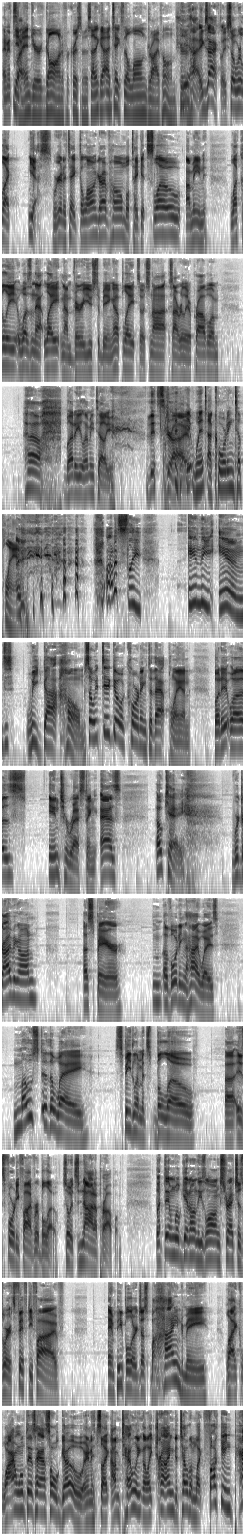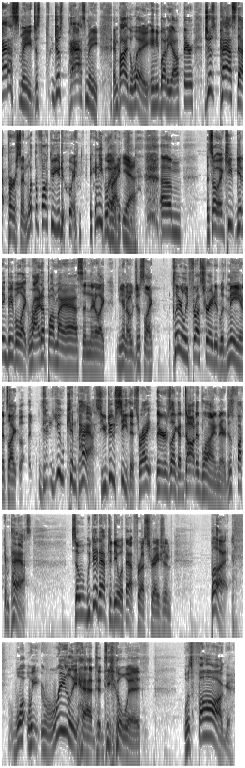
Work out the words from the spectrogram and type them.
and it's Yeah, like, and you're gone for Christmas. I think I'd take the long drive home. Sure. yeah, exactly. So we're like, yes, we're gonna take the long drive home. We'll take it slow. I mean, luckily it wasn't that late, and I'm very used to being up late, so it's not it's not really a problem. Oh, buddy, let me tell you, this drive. It went according to plan. honestly, in the end, we got home. So it did go according to that plan, but it was interesting. As, okay, we're driving on a spare, m- avoiding the highways. Most of the way, speed limits below uh, is 45 or below. So it's not a problem. But then we'll get on these long stretches where it's 55 and people are just behind me like why won't this asshole go? And it's like i'm telling like trying to tell them like fucking pass me. Just just pass me. And by the way anybody out there just pass that person. What the fuck are you doing? Anyway. Right. Yeah. um so i keep getting people like right up on my ass and they're like you know just like clearly frustrated with me and it's like you can pass. You do see this right? There's like a dotted line there. Just fucking pass so we did have to deal with that frustration. But what we really had to deal with was fog.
